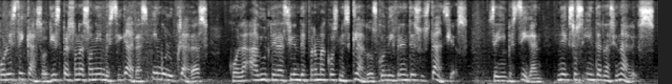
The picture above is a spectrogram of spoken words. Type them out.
Por este caso, 10 personas son investigadas involucradas con la adulteración de fármacos mezclados con diferentes sustancias. Se investigan nexos internacionales.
